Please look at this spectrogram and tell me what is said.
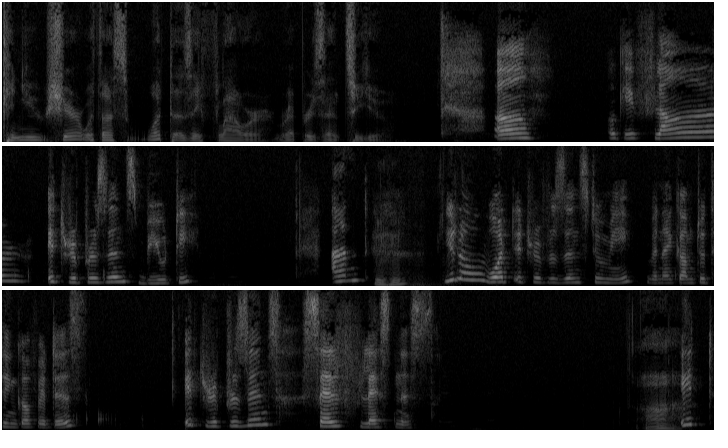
Can you share with us what does a flower represent to you? Uh, okay, flower, it represents beauty. And mm-hmm. you know what it represents to me when I come to think of it is it represents selflessness. Ah, it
